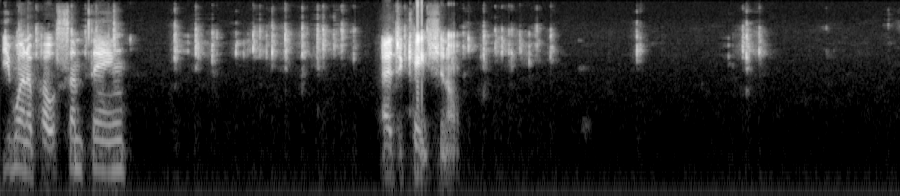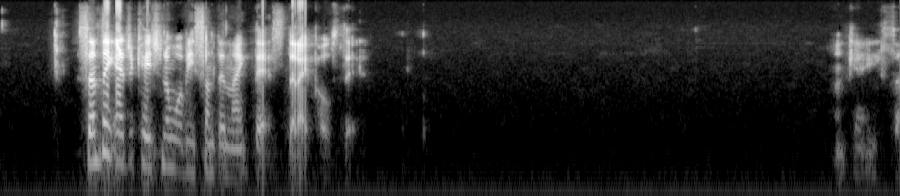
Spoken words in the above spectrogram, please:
you want to post something educational. Something educational will be something like this that I posted. Okay, so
